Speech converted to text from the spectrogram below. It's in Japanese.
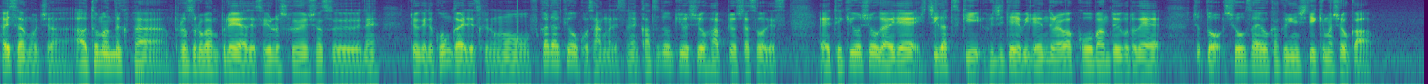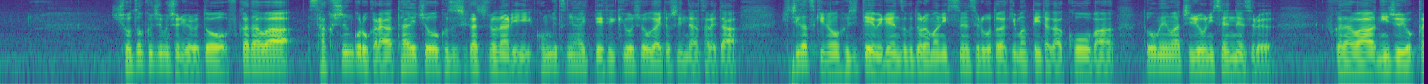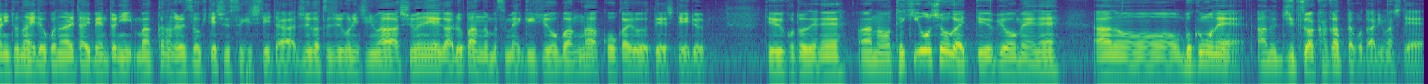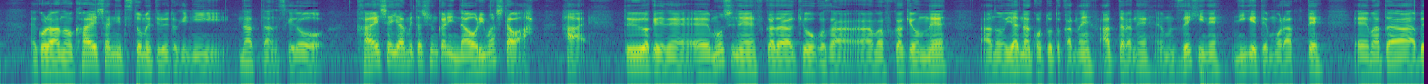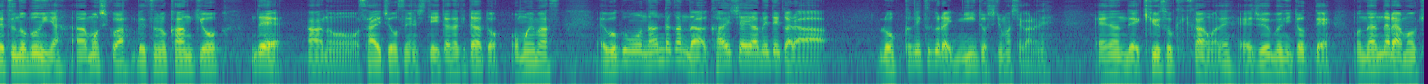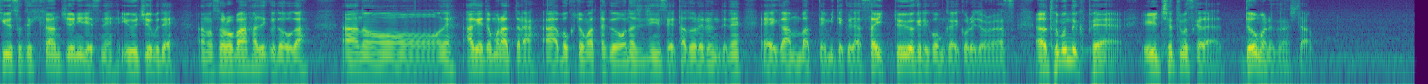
はいさん、こんにちは。アウトマンダックパン、プロソロバンプレイヤーです。よろしくお願いしますね。というわけで今回ですけども、深田恭子さんがですね、活動休止を発表したそうです。えー、適応障害で7月期フジテレビ連ドラは降板ということで、ちょっと詳細を確認していきましょうか。所属事務所によると深田は昨春頃から体調を崩しがちとなり今月に入って適応障害と診断された7月期のフジテレビ連続ドラマに出演することが決まっていたが降板当面は治療に専念する深田は24日に都内で行われたイベントに真っ赤なドレスを着て出席していた10月15日には主演映画「ルパンの娘」劇場版が公開を予定しているということでねあの適応障害っていう病名ねあの、僕もね、あの、実はかかったことありまして、これあの、会社に勤めてる時になったんですけど、会社辞めた瞬間に治りましたわ。はい。というわけでね、えー、もしね、深田京子さん、あまあ、深きょんね、あの、嫌なこととかね、あったらね、ぜひね、逃げてもらって、えー、また別の分野あ、もしくは別の環境で、あの、再挑戦していただけたらと思います。えー、僕もなんだかんだ会社辞めてから、6ヶ月ぐらいニートしてましたからね。えー、なんで、休息期間はね、えー、十分にとって、もうなんならもう休息期間中にですね、YouTube で、あの、そろばん弾く動画、あのー、ね、上げてもらったら、あ僕と全く同じ人生たどれるんでね、え、頑張ってみてください。というわけで今回これで終わります。あともんでくペン、いっちゃってますから、どうもありがとうございました。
